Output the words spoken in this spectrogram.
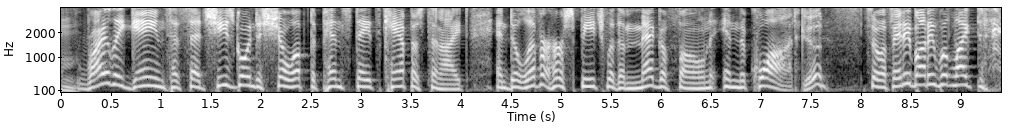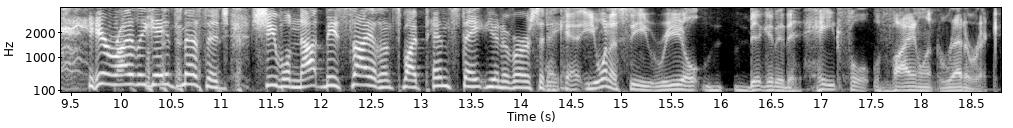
Riley Gaines has said she's going to show up to Penn State's campus tonight and deliver her speech with a megaphone in the quad. Good. So if anybody would like to hear Riley Gaines' message, she will not be silenced by Penn State University. Can, you want to see real bigoted, hateful, violent rhetoric?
